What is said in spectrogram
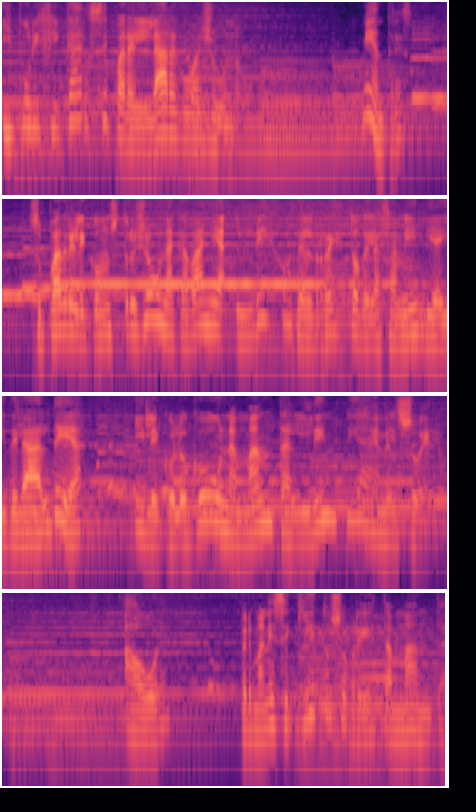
y purificarse para el largo ayuno. Mientras, su padre le construyó una cabaña lejos del resto de la familia y de la aldea y le colocó una manta limpia en el suelo. Ahora, permanece quieto sobre esta manta,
